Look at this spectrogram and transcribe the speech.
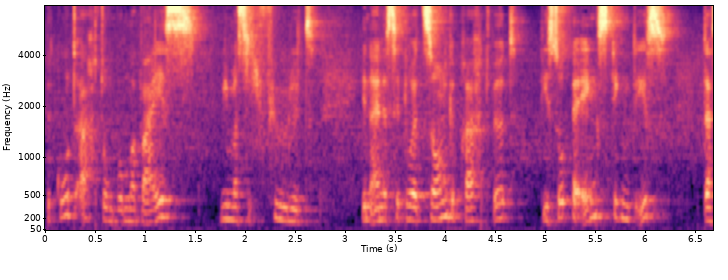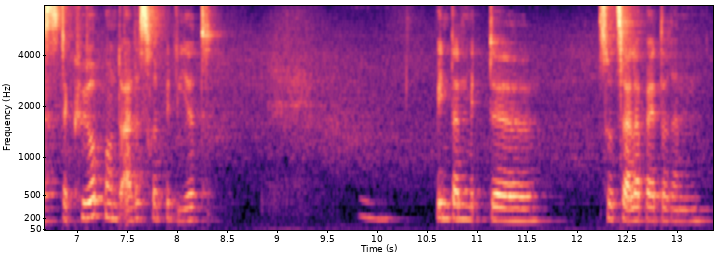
Begutachtung, wo man weiß, wie man sich fühlt, in eine Situation gebracht wird, die so beängstigend ist, dass der Körper und alles rebelliert. Mhm. Bin dann mit der Sozialarbeiterin,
